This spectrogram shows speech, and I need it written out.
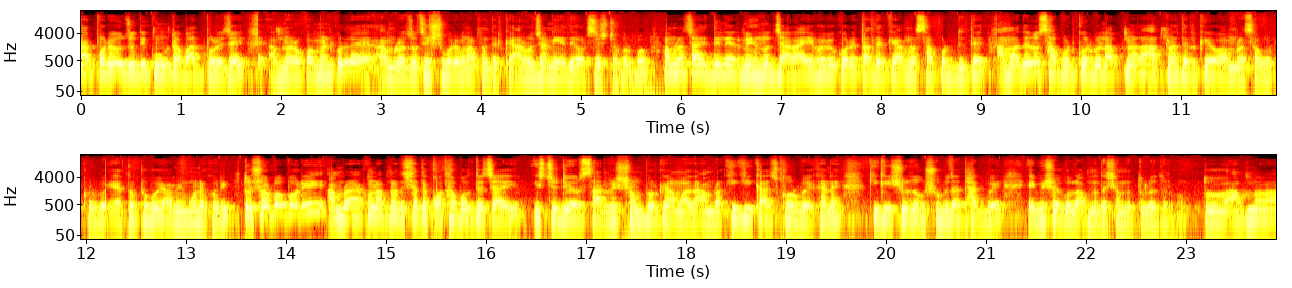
তারপরেও যদি কোনোটা বাদ পড়ে যায় আপনারা কমেন্ট করলে আমরা যথেষ্ট পরিমাণ আপনাদেরকে আরও জানিয়ে দেওয়ার চেষ্টা করব। আমরা চাই দিনের মেহনত যারা এভাবে করে, তাদেরকে আমরা সাপোর্ট দিতে। আমাদেরও সাপোর্ট করবেন আপনারা, আপনাদেরকেও আমরা সাপোর্ট করব। এতটুকুই আমি মনে করি। তো সর্বোপরি আমরা এখন আপনাদের সাথে কথা বলতে চাই, স্টুডিওর সার্ভিস সম্পর্কে আমার, আমরা কি কি কাজ করব এখানে, কি কি সুযোগ সুবিধা থাকবে, এই বিষয়গুলো আপনাদের সামনে তুলে ধরবো। তো আপনারা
